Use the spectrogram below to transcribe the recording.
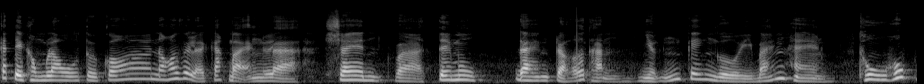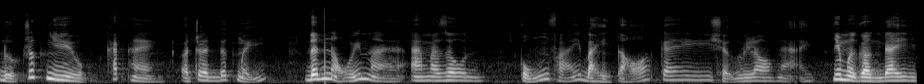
Cách đây không lâu tôi có nói với lại các bạn là Sen và Temu đang trở thành những cái người bán hàng thu hút được rất nhiều khách hàng ở trên đất Mỹ. Đến nỗi mà Amazon cũng phải bày tỏ cái sự lo ngại. Nhưng mà gần đây,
